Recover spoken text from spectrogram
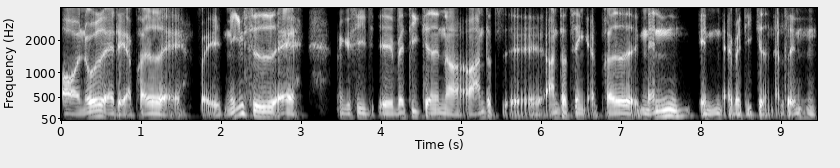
og noget af det er præget af, for den ene side af, man kan sige, øh, værdikæden og andre, øh, andre ting er præget den anden ende af værdikæden, altså enten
